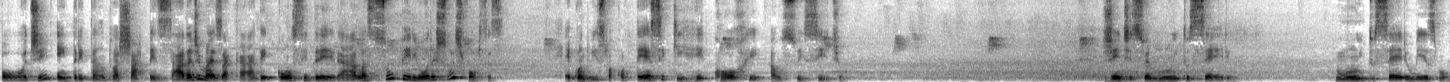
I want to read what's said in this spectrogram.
Pode, entretanto, achar pesada demais a carga e considerá-la superior às suas forças. É quando isso acontece que recorre ao suicídio. Gente, isso é muito sério. Muito sério mesmo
